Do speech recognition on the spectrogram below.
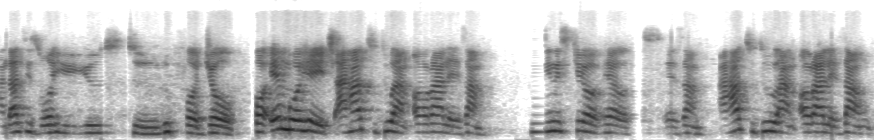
And that is what you use to look for job. For MOH, I had to do an oral exam Ministry of Health exam. I had to do an oral exam,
